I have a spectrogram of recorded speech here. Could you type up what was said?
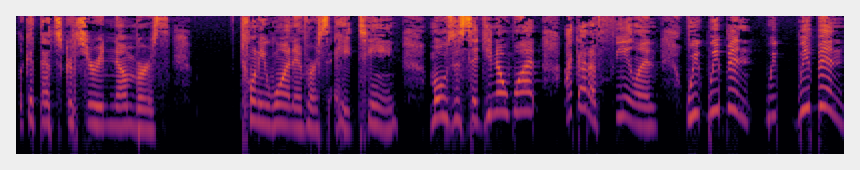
Look at that scripture in Numbers, 21 and verse 18. Moses said, you know what? I got a feeling we, we've been, we, we've been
